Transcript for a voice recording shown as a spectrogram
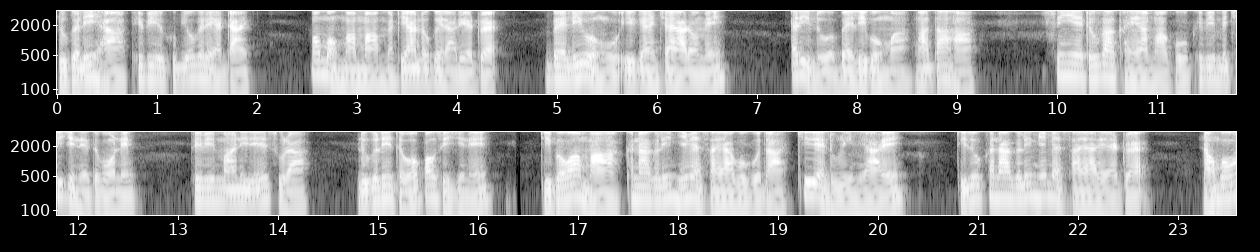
လူကလေးဟာဖေဖေခုပြောခဲ့တဲ့အတိုင်းမောက်မောက်မှားမှားမတရားလုပ်ခဲ့တာတွေအတွက်အပယ်လေးပုံကိုအေးကန်ကြရတော့မယ်အဲ့ဒီလိုအပယ်လေးပုံမှာငါသားဟာဆင်းရဲဒုက္ခခံရမှာကိုဖေဖေမကြည့်ကျင်တဲ့သဘောနဲ့ဖေဖေမာနေတယ်ဆိုတာလူကလေးသဘောပေါက်စေခြင်းနဲ့ ဒီဘဝမှာခဏကလေးမြင့်မြတ်စားရဖို့ကသာကြည့်တဲ့လူတွေများတယ်ဒီလိုခဏကလေးမျက်မျက်စားရတဲ့အတွက်နောင်ဘဝ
